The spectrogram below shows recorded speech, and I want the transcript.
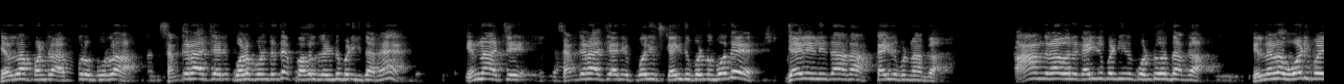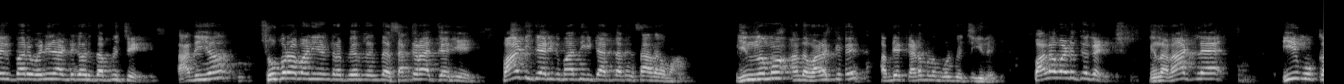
எல்லாம் பண்ற அப்புறம் பூரா சங்கராச்சாரி கொலை பண்றதே பகல் ரெண்டு மணிக்கு தானே? என்ன ஆச்சு சங்கராச்சாரிய போலீஸ் கைது பண்ணும் போது ஜெயலலிதா தான் கைது பண்ணாங்க. ஆந்திராவில் கைது பண்ணி கொண்டு வந்தாங்க. இல்லைன்னா ஓடி போயிருப்பாரு. வெளிநாட்டுக்கு அவர் தப்பிச்சு. அதையும் சுப்பிரமணியன்ற என்ற பேர்ல இருந்த சங்கராச்சாரியை பாண்டிச்சேரிக்கு மாத்திக்கிட்டார் தானே சாதகமா? இன்னமும் அந்த வழக்கு அப்படியே கடவுளை போட்டு வச்சுக்குது. பல வழக்குகள். இந்த நாட்டுல திமுக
